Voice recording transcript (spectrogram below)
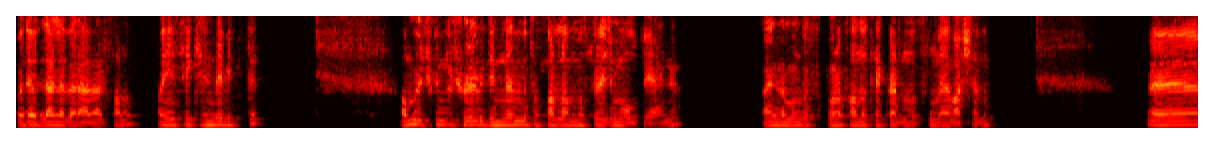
ödevlerle beraber falan ayın 8'inde bitti. Ama 3 gündür şöyle bir dinlenme, toparlanma sürecim oldu yani. Aynı zamanda spora falan da tekrardan ısınmaya başladım. Ee,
